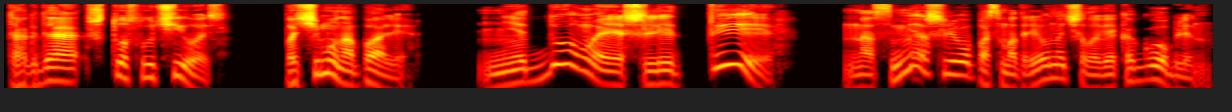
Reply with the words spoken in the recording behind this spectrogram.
Тогда что случилось? Почему напали? Не думаешь ли ты, насмешливо посмотрел на человека гоблин,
